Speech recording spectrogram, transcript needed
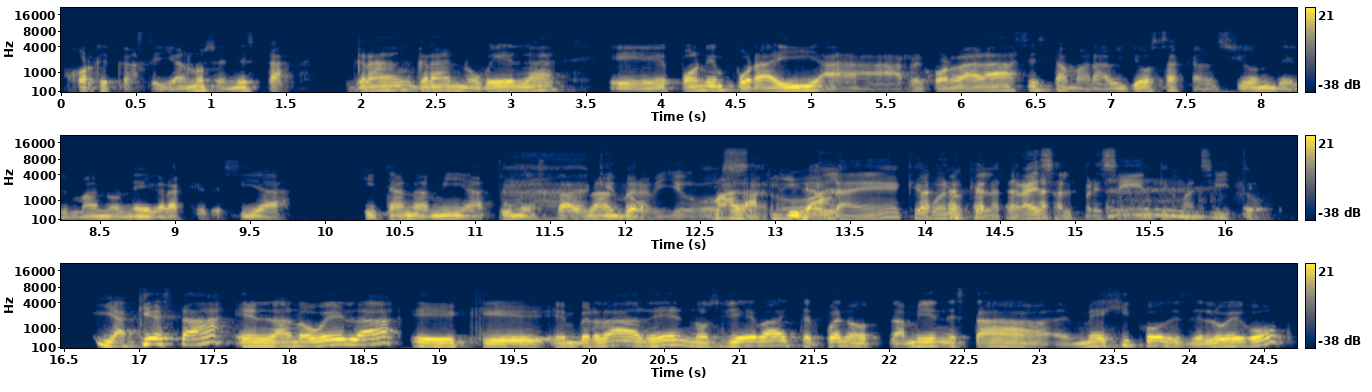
Jorge Castellanos en esta gran, gran novela. Eh, ponen por ahí, a, recordarás esta maravillosa canción del Mano Negra que decía, gitana mía, tú me estás dando ah, qué maravillosa mala rola, ¿eh? Qué bueno que la traes al presente, Juancito. Y aquí está en la novela eh, que en verdad eh, nos lleva, bueno, también está México, desde luego,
